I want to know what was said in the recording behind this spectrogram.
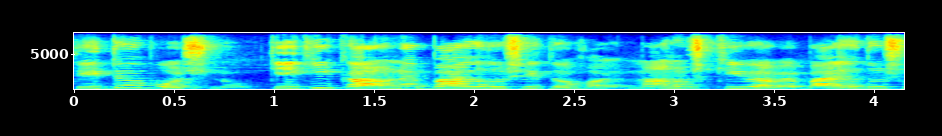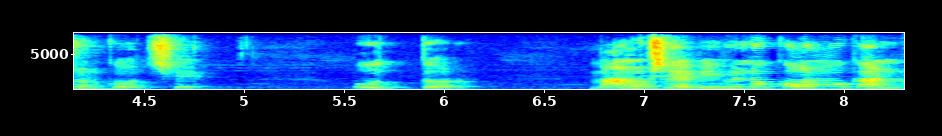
তৃতীয় প্রশ্ন, কি কি কারণে বায়ু দূষিত হয়? মানুষ কীভাবে বায়ু দূষণ করছে? উত্তর মানুষের বিভিন্ন কর্মকাণ্ড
